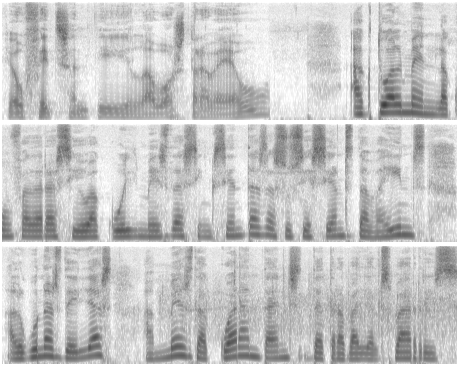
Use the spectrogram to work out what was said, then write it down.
que heu fet sentir la vostra veu. Actualment, la Confederació acull més de 500 associacions de veïns, algunes d'elles amb més de 40 anys de treball als barris.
